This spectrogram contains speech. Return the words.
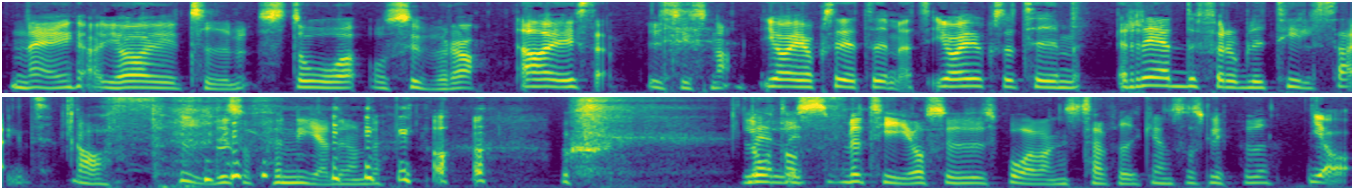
Nej, jag är team stå och sura Ja just det. i tystnad. Jag är också det teamet. Jag är också team rädd för att bli tillsagd. Ja, fy, det är så förnedrande. Usch. Låt Väldigt. oss bete oss i spårvagnstrafiken så slipper vi. Ja.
